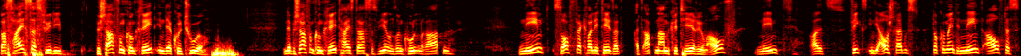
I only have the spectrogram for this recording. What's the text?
was heißt das für die Beschaffung konkret in der Kultur? In der Beschaffung konkret heißt das, dass wir unseren Kunden raten, nehmt Softwarequalität als Abnahmekriterium auf, nehmt als fix in die Ausschreibungsdokumente, nehmt auf, dass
